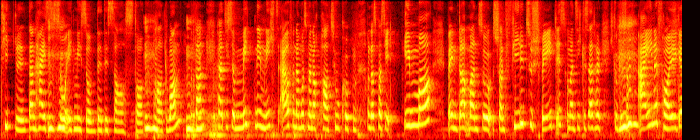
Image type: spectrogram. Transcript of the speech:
Titel. Dann heißt es Mhm. so irgendwie so The Disaster Part 1. Und dann hört sich so mitten im Nichts auf und dann muss man noch Part 2 gucken. Und das passiert immer, wenn da man so schon viel zu spät ist und man sich gesagt hat, ich gucke jetzt noch eine Folge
